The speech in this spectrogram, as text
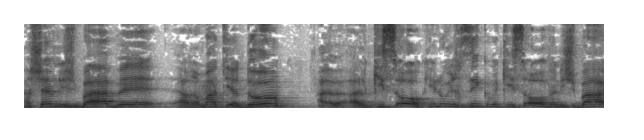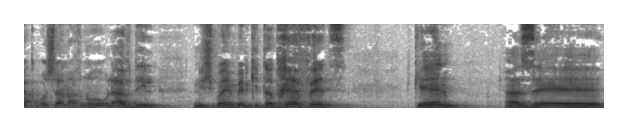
השם נשבע בהרמת ידו על כיסאו, כאילו הוא החזיק בכיסאו ונשבע, כמו שאנחנו להבדיל נשבעים בנקיטת חפץ, כן? אז uh,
